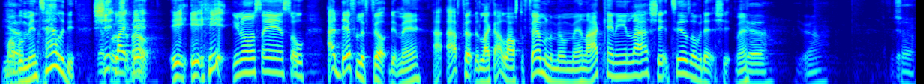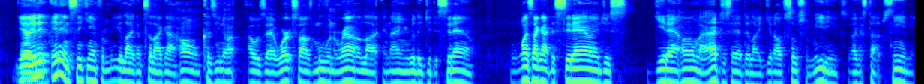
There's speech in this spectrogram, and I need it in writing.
Yeah. Mamba mentality, shit like that. About. It, it hit. You know what I'm saying? So I definitely felt it, man. I, I felt it like I lost a family member, man. Like I can't even lie, shit, tears over that shit, man. Yeah. Yeah. for sure. Yeah, it, didn't- it didn't sink in for me like until I got home because you know I was at work, so I was moving around a lot, and I didn't really get to sit down. But once I got to sit down and just get at home. Like I just had to like get off social media so I can stop seeing it,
